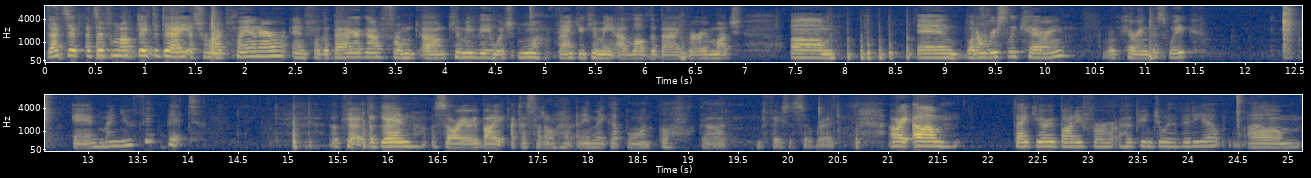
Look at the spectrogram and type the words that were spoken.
that's it. That's it from Update Today. It's for my planner and for the bag I got from um, Kimmy V, which, thank you, Kimmy. I love the bag very much. Um, and what I'm recently carrying, we're carrying this week, and my new Fitbit. Okay, again, sorry everybody. I guess I don't have any makeup on. Oh, God, my face is so red. All right, um, thank you everybody for, I hope you enjoy the video. Um,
